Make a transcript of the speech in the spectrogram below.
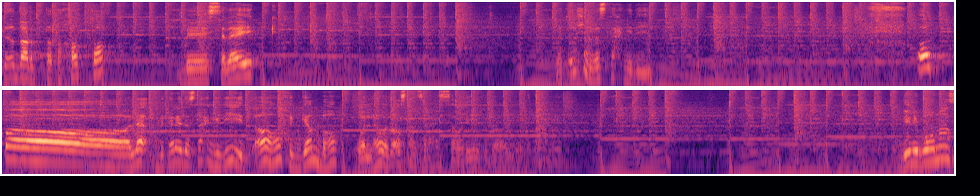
تقدر تتخطى بال spike ما تقولش إن ده سلاح جديد. اوبا! لا بتهيألي ده سلاح جديد. آه اهو في الجنب أهو. ولا هو ده أصلا سلاح الصواريخ ده ولا daily bonus.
